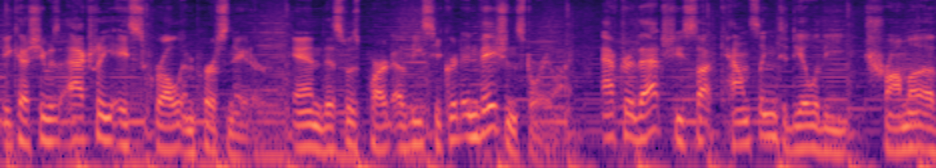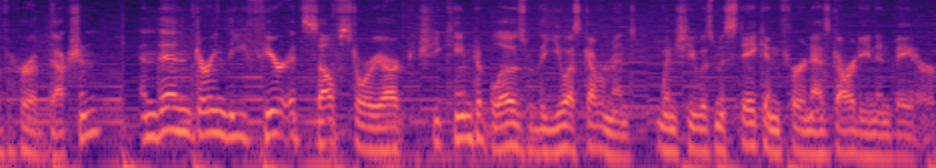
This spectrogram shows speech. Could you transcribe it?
because she was actually a Skrull impersonator, and this was part of the Secret Invasion storyline. After that, she sought counseling to deal with the trauma of her abduction, and then during the Fear Itself story arc, she came to blows with the US government when she was mistaken for an Asgardian invader.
